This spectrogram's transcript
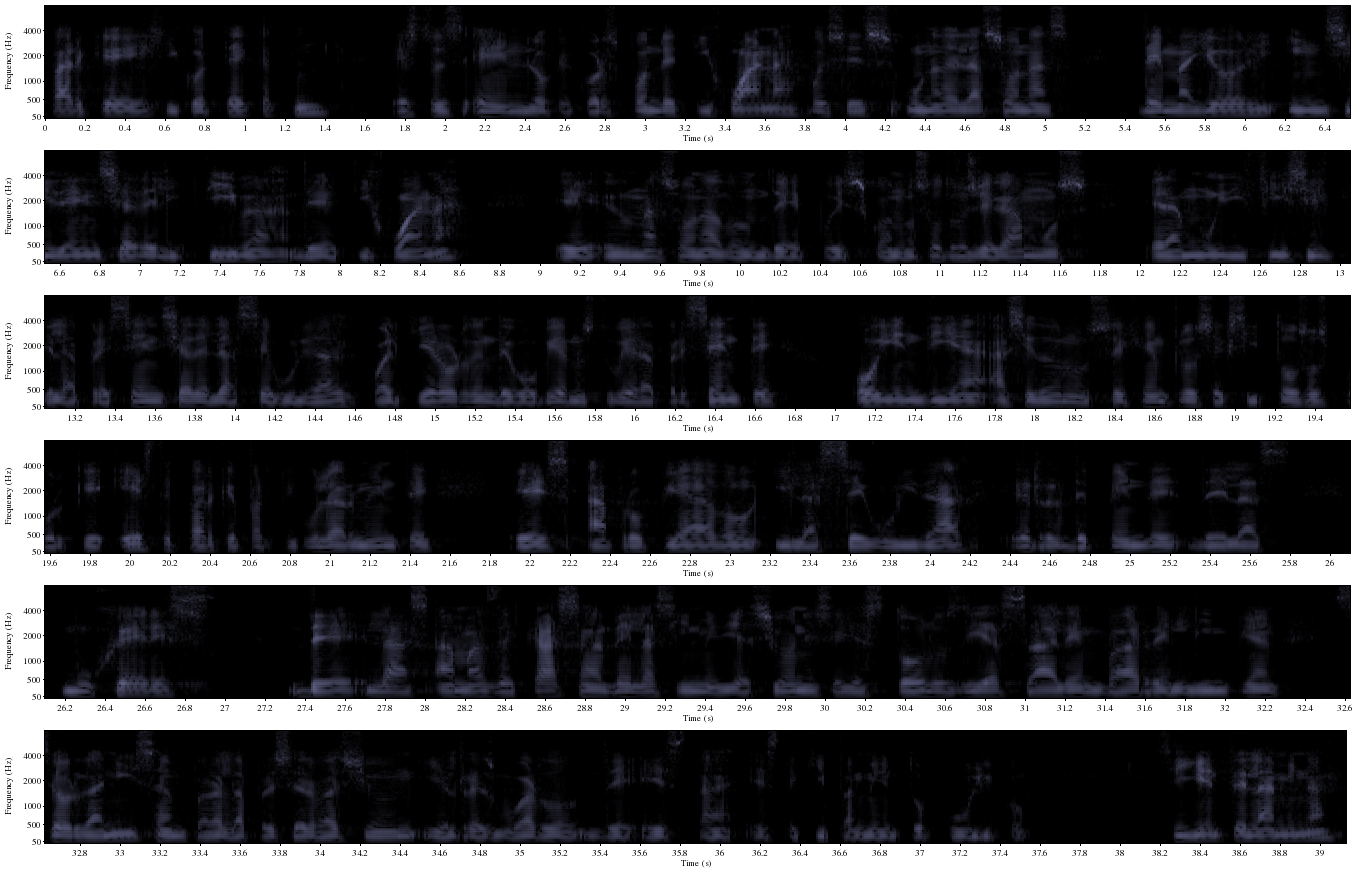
Parque Jicotecatl, esto es en lo que corresponde a Tijuana, pues es una de las zonas de mayor incidencia delictiva de Tijuana, eh, en una zona donde pues cuando nosotros llegamos era muy difícil que la presencia de la seguridad, cualquier orden de gobierno estuviera presente. Hoy en día ha sido uno de los ejemplos exitosos porque este parque particularmente es apropiado y la seguridad eh, depende de las mujeres de las amas de casa, de las inmediaciones. Ellas todos los días salen, barren, limpian, se organizan para la preservación y el resguardo de esta, este equipamiento público. Siguiente lámina.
